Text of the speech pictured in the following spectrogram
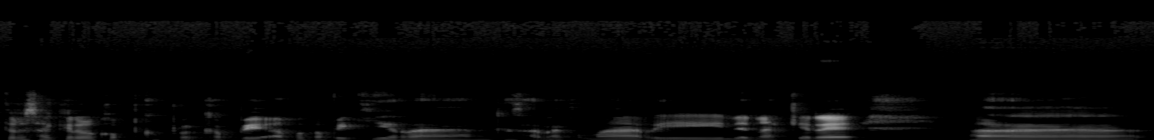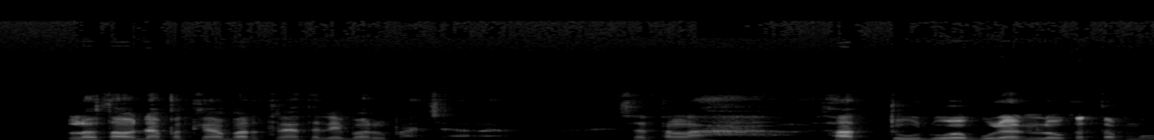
Terus akhirnya lo ke, ke, ke apa kepikiran ke sana kemari dan akhirnya uh, lo tahu dapat kabar ternyata dia baru pacaran. Setelah satu dua bulan lo ketemu.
